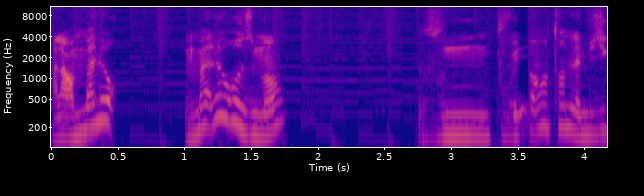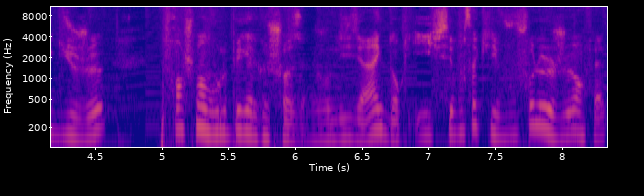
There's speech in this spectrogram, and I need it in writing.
Alors malheure- malheureusement, vous ne pouvez Oui. pas entendre la musique du jeu. Franchement, vous loupez quelque chose. Je vous le dis direct. Donc c'est pour ça qu'il vous faut le jeu en fait,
